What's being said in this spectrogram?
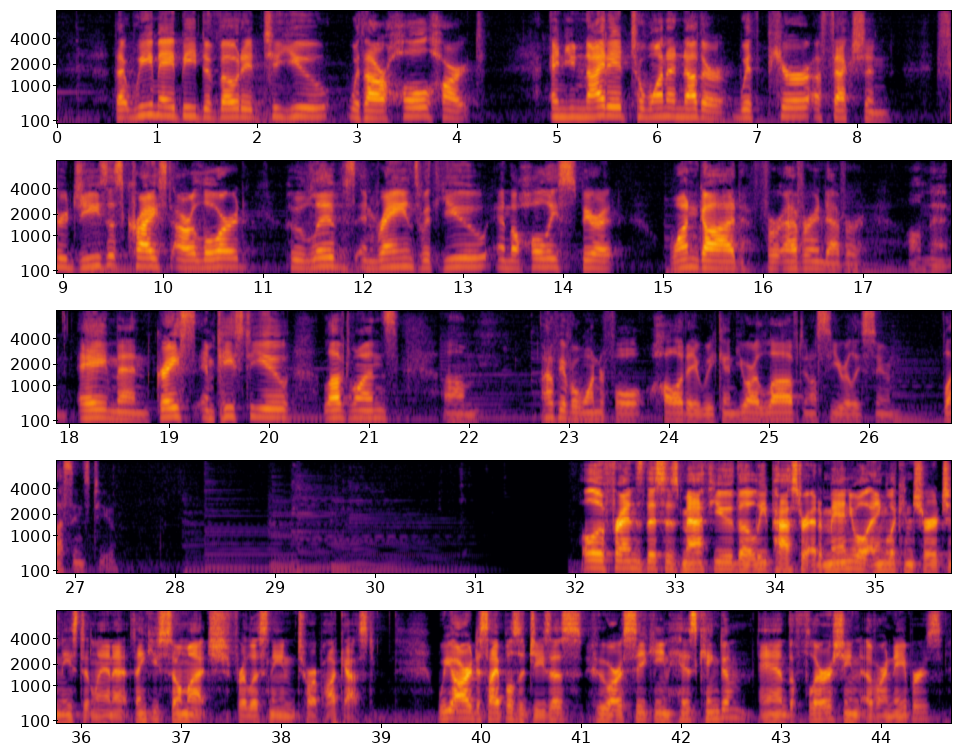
that we may be devoted to you with our whole heart and united to one another with pure affection through Jesus Christ our Lord, who lives and reigns with you and the Holy Spirit, one God, forever and ever. Amen. Amen. Grace and peace to you, loved ones. Um, I hope you have a wonderful holiday weekend. You are loved, and I'll see you really soon. Blessings to you. Hello, friends. This is Matthew, the lead pastor at Emmanuel Anglican Church in East Atlanta. Thank you so much for listening to our podcast. We are disciples of Jesus who are seeking his kingdom and the flourishing of our neighbors.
